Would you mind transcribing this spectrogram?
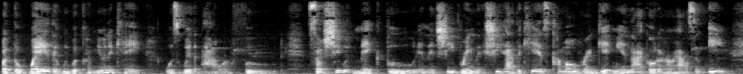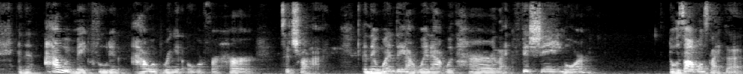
But the way that we would communicate was with our food. So she would make food and then she'd bring that she had the kids come over and get me and not go to her house and eat. And then I would make food and I would bring it over for her to try. And then one day I went out with her like fishing or it was almost like a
